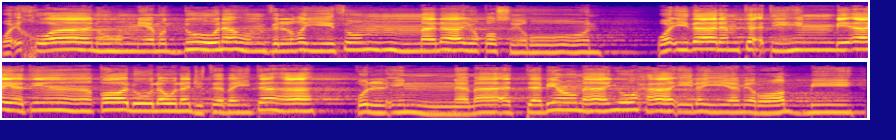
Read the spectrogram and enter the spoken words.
وإخوانهم يمدونهم في الغي ثم لا يقصرون وإذا لم تأتهم بآية قالوا لولا اجتبيتها قل إنما أتبع ما يوحى إلي من ربي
